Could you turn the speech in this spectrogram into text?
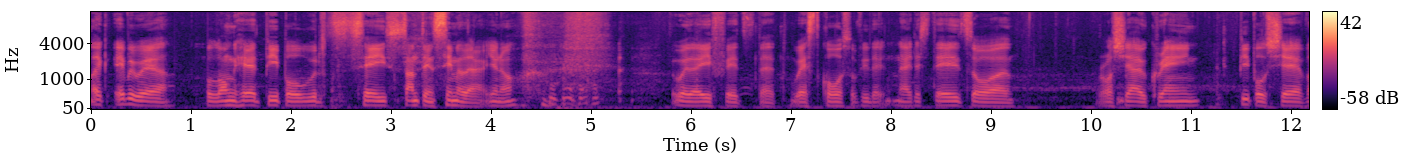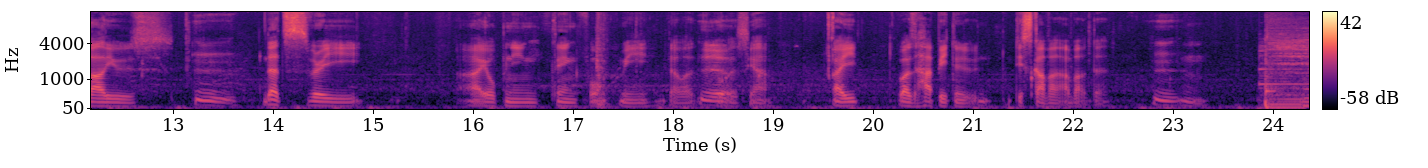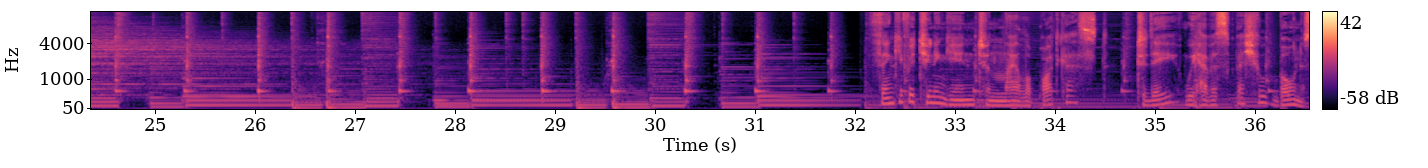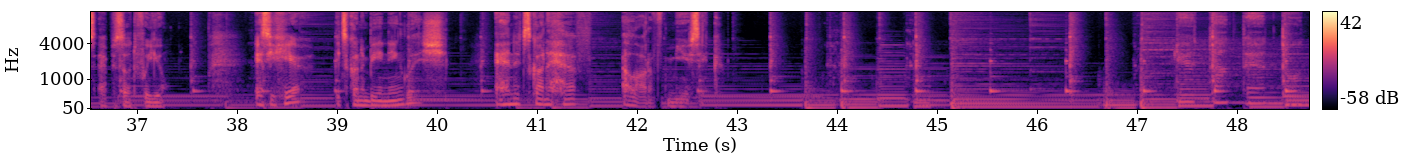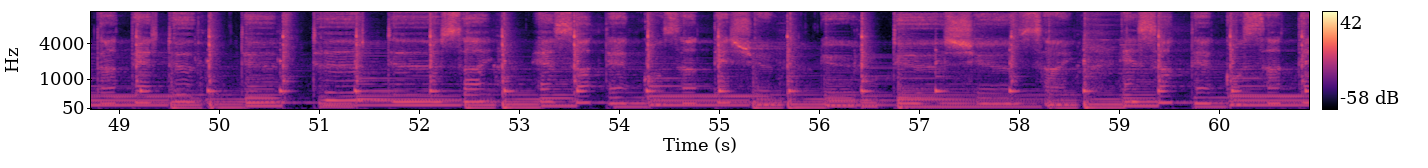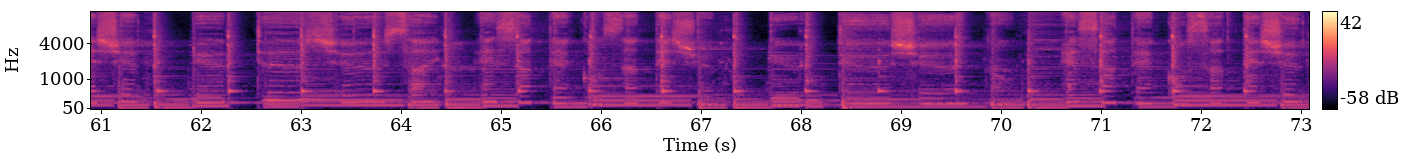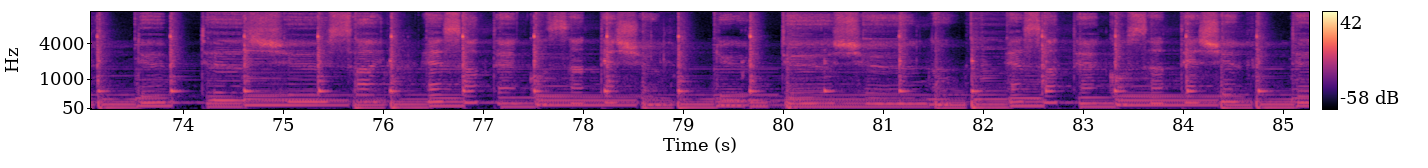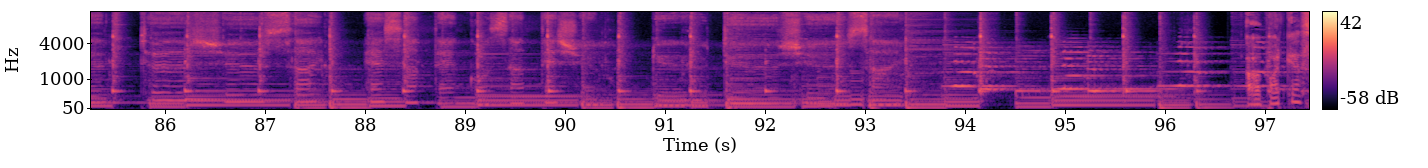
like everywhere, long-haired people would say something similar, you know. Whether if it's that west coast of the United States or Russia, Ukraine, people share values. Mm. That's very eye-opening thing for me. That was Yeah. was, yeah. I was happy to discover about that. Mm. Mm. Thank you for tuning in to Nyla Podcast. Today we have a special bonus episode for you. As you hear, it's gonna be in English and it's gonna have a lot of music.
